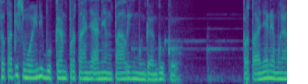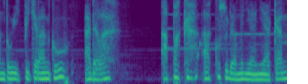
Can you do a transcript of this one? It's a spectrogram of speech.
Tetapi semua ini bukan pertanyaan yang paling menggangguku. Pertanyaan yang menghantui pikiranku adalah, apakah aku sudah menyia-nyiakan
